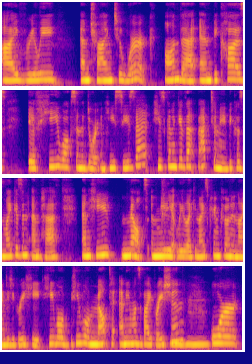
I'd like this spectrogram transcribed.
I really am trying to work on that. And because if he walks in the door and he sees that, he's going to give that back to me because Mike is an empath and he melts immediately like an ice cream cone in 90 degree heat. He will he will melt to anyone's vibration mm-hmm. or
